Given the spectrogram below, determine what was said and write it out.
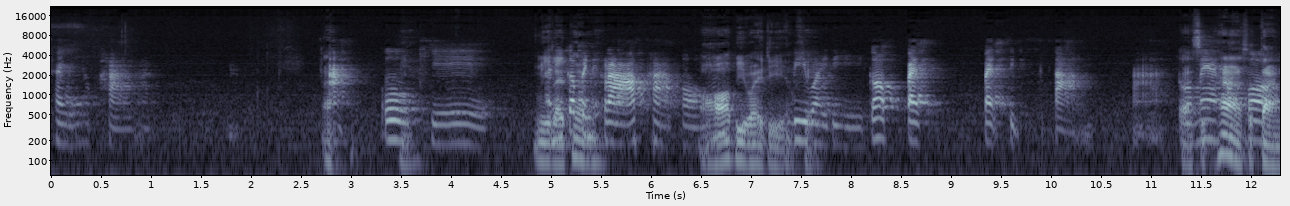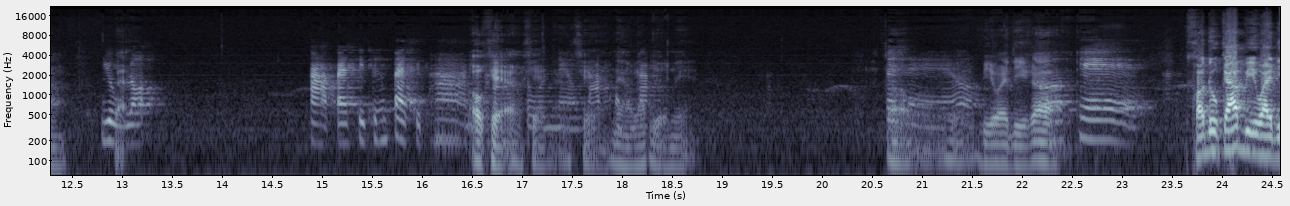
ใช่แล้วค่ะ อะ อะ โอ เคมีอัอะไรนี้ก็เพิ่มเป็นไหมกราฟค่ะของ อ๋อ BYD โอเค BYD ก็แปดแปดสิบสตางค์อ่าตัวสิแม่บห้าเขาสก็ตางค์ อยู่เลาะค่ะแปดสิบถึงแปดสิบห้าโอเค โอเคตัวแนโอวเค รับแนวรับอยู่ตรงนี้ใช่ก็ แล้ว BYD ก็ โอเคขอดูกราฟ BYD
